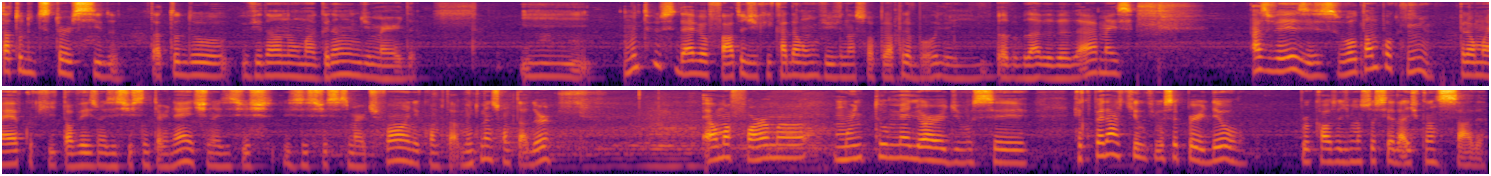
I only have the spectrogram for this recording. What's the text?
tá tudo distorcido, tá tudo virando uma grande merda. E muito se deve ao fato de que cada um vive na sua própria bolha e blá blá blá blá blá, blá mas às vezes voltar um pouquinho para uma época que talvez não existisse internet, não existisse, existisse smartphone, muito menos computador, é uma forma muito melhor de você recuperar aquilo que você perdeu por causa de uma sociedade cansada.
